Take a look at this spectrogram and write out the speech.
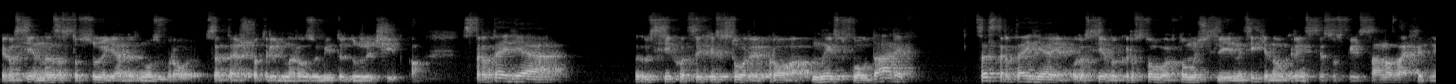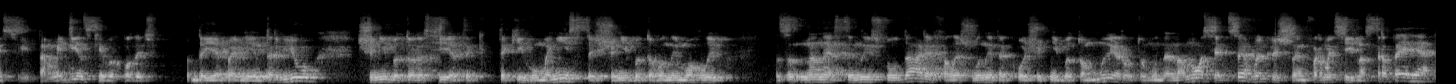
і Росія не застосує ядерну зброю. Це теж потрібно розуміти дуже чітко. Стратегія всіх оцих історій про низку ударів. Це стратегія, яку Росія використовує в тому числі не тільки на українське суспільство, а на західний світ. Там Медінський виходить, дає певні інтерв'ю, що нібито Росія так, такі гуманісти, що нібито вони могли б нанести низку ударів, але ж вони так хочуть, нібито миру, тому не наносять. Це виключно інформаційна стратегія.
